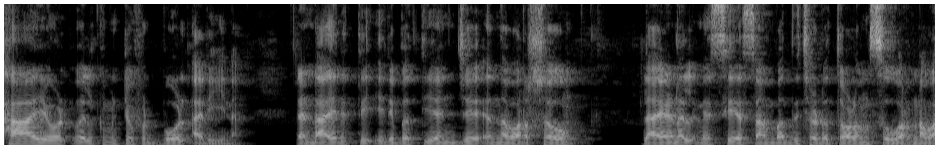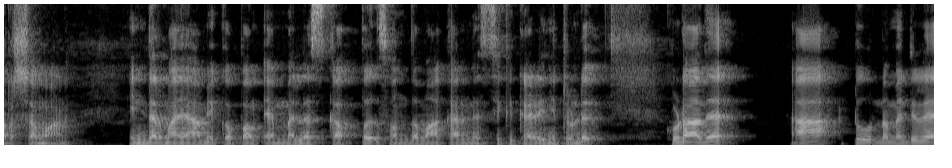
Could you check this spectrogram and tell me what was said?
Hi all welcome to football arena രണ്ടായിരത്തി ഇരുപത്തിയഞ്ച് എന്ന വർഷവും ലയണൽ മെസ്സിയെ സംബന്ധിച്ചിടത്തോളം സുവർണ വർഷമാണ്. ഇന്റർ മയാമിക്കൊപ്പം എം എൽ എസ് കപ്പ് സ്വന്തമാക്കാൻ മെസ്സിക്ക് കഴിഞ്ഞിട്ടുണ്ട്. കൂടാതെ ആ ടൂർണമെന്റിലെ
